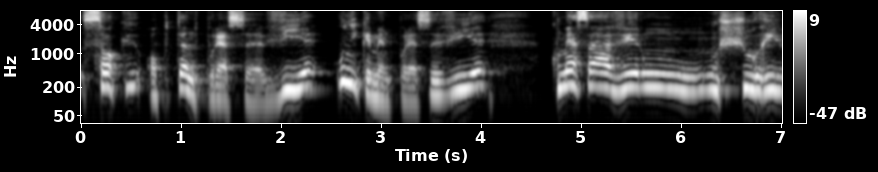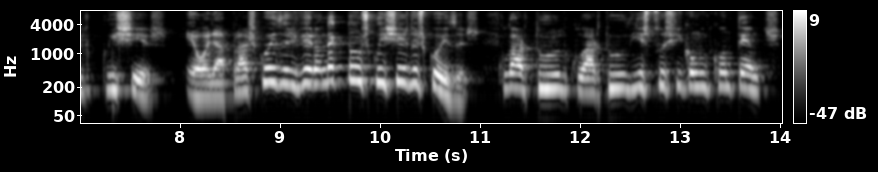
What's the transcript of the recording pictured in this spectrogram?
Só que, optando por essa via, unicamente por essa via, começa a haver um, um churrilho de clichês. É olhar para as coisas, ver onde é que estão os clichês das coisas. Colar tudo, colar tudo, e as pessoas ficam muito contentes.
